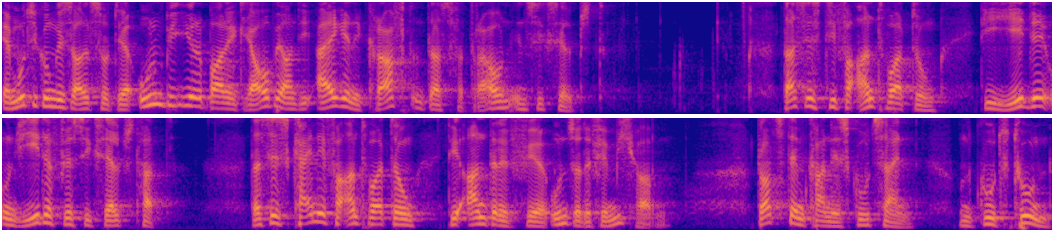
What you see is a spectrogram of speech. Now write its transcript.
Ermutigung ist also der unbeirrbare Glaube an die eigene Kraft und das Vertrauen in sich selbst. Das ist die Verantwortung, die jede und jeder für sich selbst hat. Das ist keine Verantwortung, die andere für uns oder für mich haben. Trotzdem kann es gut sein und gut tun,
